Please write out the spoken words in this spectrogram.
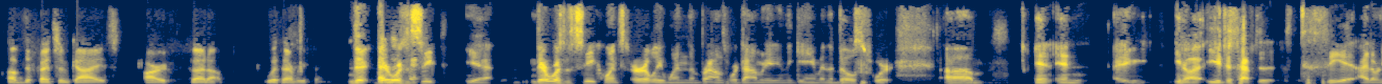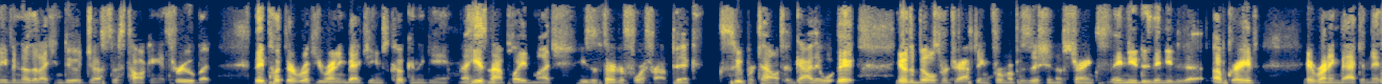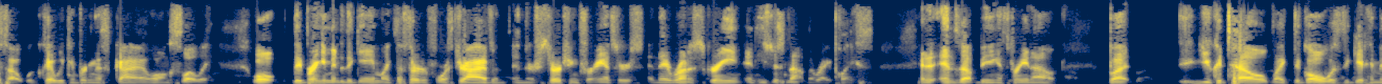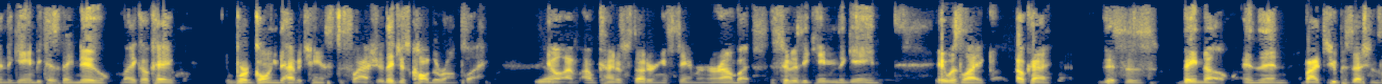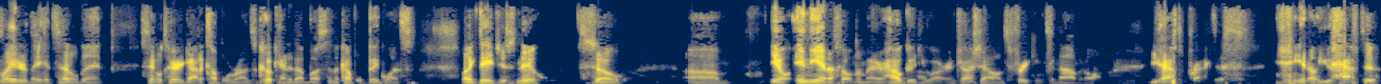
of defensive guys are fed up with everything. There, there was a se- yeah, there was a sequence early when the Browns were dominating the game and the Bills were, um, and and you know, you just have to to see it. I don't even know that I can do it justice talking it through, but they put their rookie running back James Cook in the game. Now, he has not played much. He's a third or fourth round pick, super talented guy. They, they, you know, the Bills were drafting from a position of strength. They needed they needed to upgrade at running back, and they thought, okay, we can bring this guy along slowly. Well, they bring him into the game like the third or fourth drive, and, and they're searching for answers, and they run a screen, and he's just not in the right place, and it ends up being a three and out. But you could tell like the goal was to get him in the game because they knew like okay we're going to have a chance to slash it. They just called the wrong play. Yeah. You know, I'm, I'm kind of stuttering and stammering around, but as soon as he came in the game, it was like, okay, this is they know. And then by two possessions later, they had settled in. Singletary got a couple runs. Cook ended up busting a couple big ones. Like they just knew. So, um, you know, in the NFL, no matter how good you are, and Josh Allen's freaking phenomenal, you have to practice. You know, you have to.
